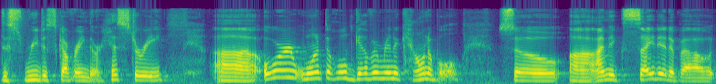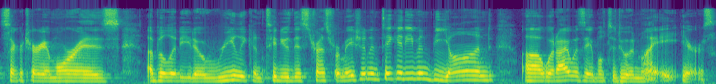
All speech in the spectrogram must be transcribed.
dis- rediscovering their history uh, or want to hold government accountable. So uh, I'm excited about Secretary Amore's ability to really continue this transformation and take it even beyond uh, what I was able to do in my eight years.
